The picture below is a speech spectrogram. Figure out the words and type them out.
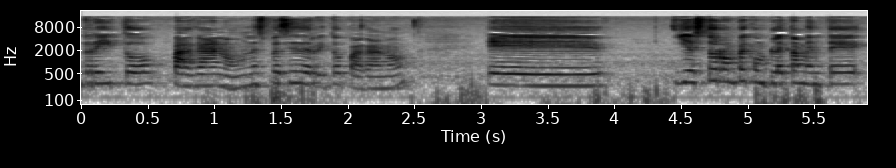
rito pagano, una especie de rito pagano. Eh, y esto rompe completamente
